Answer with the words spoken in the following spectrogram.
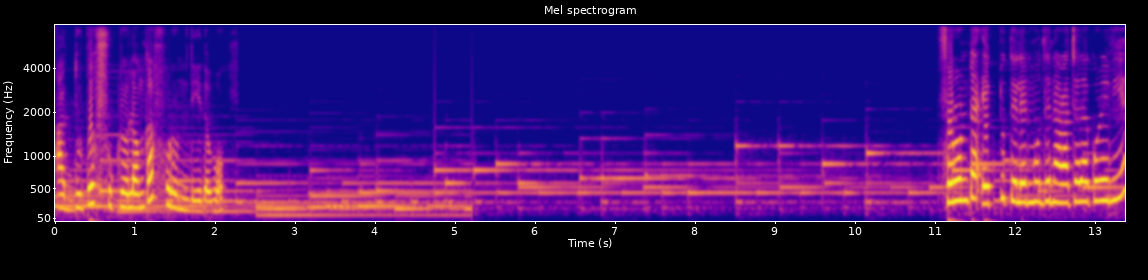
আর দুটো শুকনো লঙ্কা ফোড়ন দিয়ে দেবো। ফোড়নটা একটু তেলের মধ্যে নাড়াচাড়া করে নিয়ে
